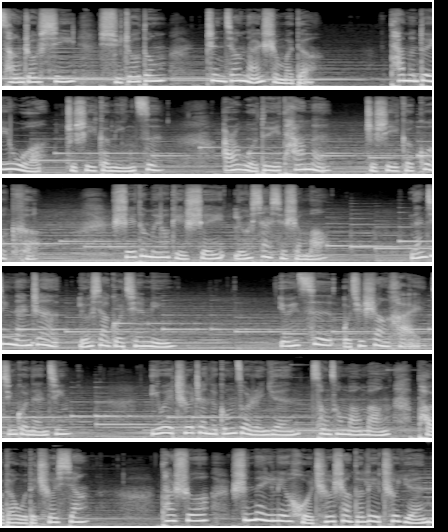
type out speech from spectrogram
沧州西、徐州东、镇江南什么的。他们对于我。只是一个名字，而我对于他们只是一个过客，谁都没有给谁留下些什么。南京南站留下过签名。有一次我去上海，经过南京，一位车站的工作人员匆匆忙忙跑到我的车厢，他说是那一列火车上的列车员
